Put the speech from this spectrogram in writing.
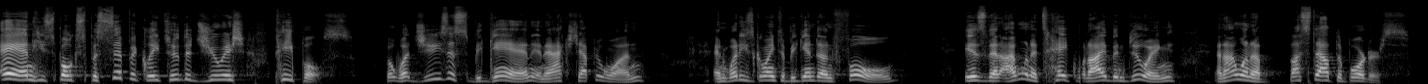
and he spoke specifically to the Jewish peoples. But what Jesus began in Acts chapter 1 and what he's going to begin to unfold is that I want to take what I've been doing and I want to bust out the borders.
